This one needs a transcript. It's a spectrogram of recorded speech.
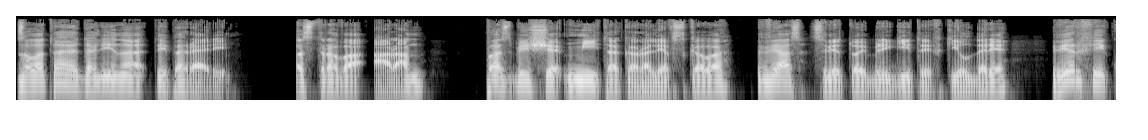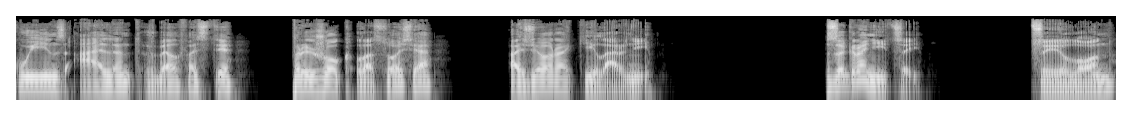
Золотая долина Типерери, острова Аран, пастбище Мита Королевского, вяз Святой Бригиты в Килдере, верфи Куинс-Айленд в Белфасте, прыжок лосося, озера Киларни. За границей. Цейлон,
